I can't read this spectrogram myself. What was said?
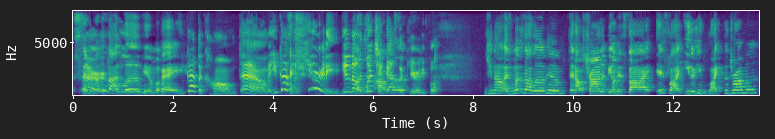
As Sir, much as I love him, okay, you got to calm down, man. You got security. You know what you I got security for. You know, as much as I love him and I was trying to be on his side, it's like either he liked the drama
